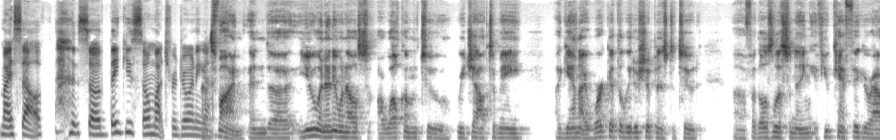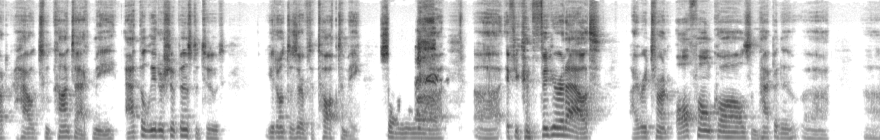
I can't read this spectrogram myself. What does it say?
myself. so thank you so much for joining That's us. That's fine. And uh, you and anyone else are welcome to reach out to me. Again, I work at the Leadership Institute. Uh, for those listening, if you can't figure out how to contact me at the Leadership Institute, you don't deserve to talk to me. So uh, uh, if you can figure it out, I return all phone calls. I'm happy to uh, uh,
